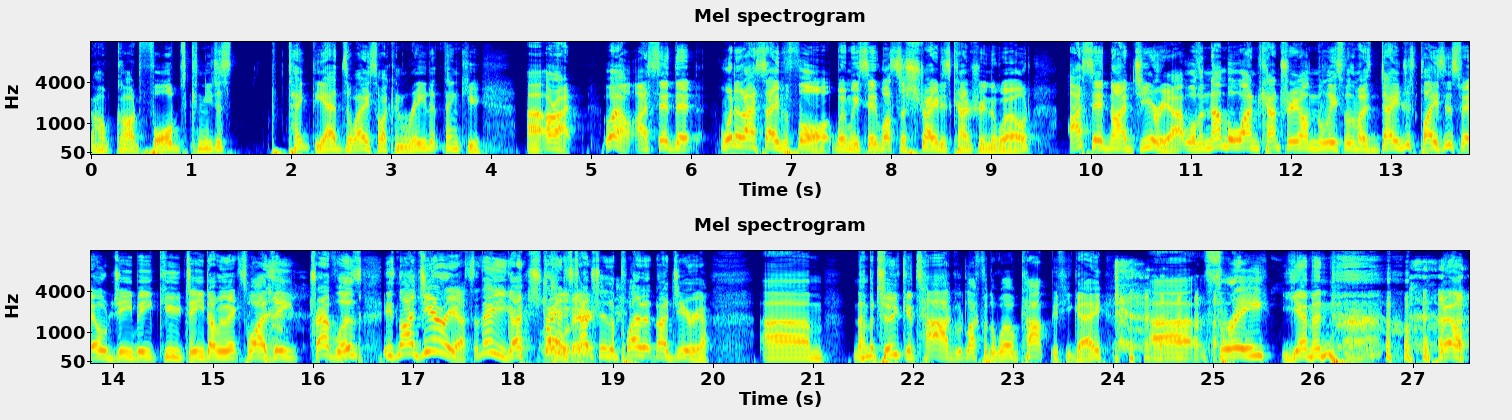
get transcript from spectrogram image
oh, God. Forbes, can you just take the ads away so I can read it? Thank you. Uh, all right. Well, I said that. What did I say before when we said what's the straightest country in the world? I said Nigeria. Well, the number one country on the list for the most dangerous places for LGBTQTWXYZ travelers is Nigeria. So there you go. Straightest there. country on the planet, Nigeria. Um, number two, Qatar. Good luck for the World Cup if you're gay. Uh, three, Yemen. well,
